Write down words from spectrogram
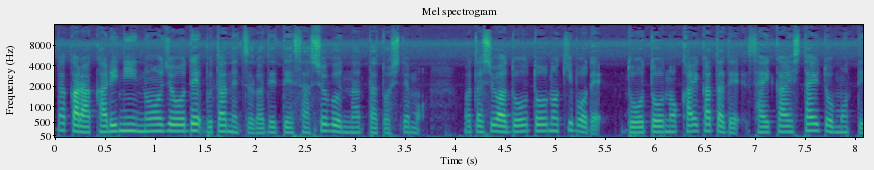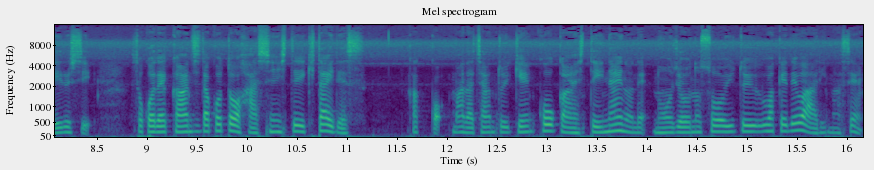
だから仮に農場で豚熱が出て殺処分になったとしても、私は同等の規模で、同等の飼い方で再開したいと思っているし、そこで感じたことを発信していきたいです。かっこまだちゃんと意見交換していないので、農場の相違というわけではありません。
